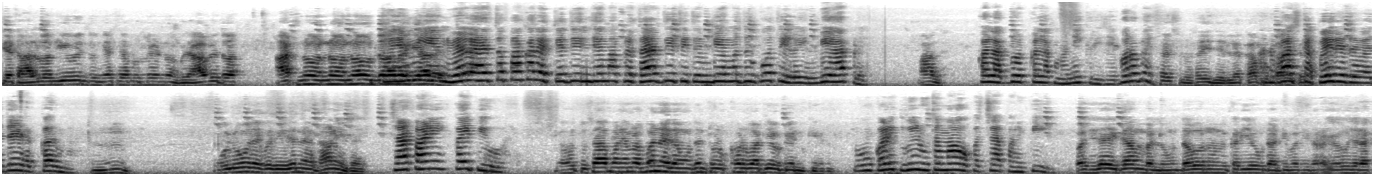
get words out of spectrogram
ક્યાંક હાલવા ગયું હોય ને તો ત્યાંથી આપણો મેળ ન આવે તો આઠ નવ નવ નવ દસ વાગે એમની આવે. એને વેલા એ તપા કરે તે દિન જેમ આપણે ધાર દીધી તેમ બે મજૂર ગોતી લઈને બે આપણે. હાલે. કલાક દોઢ કલાકમાં નીકળી જાય બરોબર? ફેસલો થઈ જાય એટલે અને પાસ્તા ભરી દેવા ડાયરેક્ટ ઘરમાં. હમ. ઓલું થાય પછી છે ને ઘાણી થાય. ચા પાણી કઈ પીવો? હવે તું ચા પાણી હમણાં બનાવી દઉં હું તને થોડું ખડવા જેવું બેન કે. તો હું ઘડીક વીણું તમે આવો પછી ચા પાણી પી પછી જાય ગામ બદલું હું દવાનું ને કરી આવું દાઢી પછી કરો એવું જરાક.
